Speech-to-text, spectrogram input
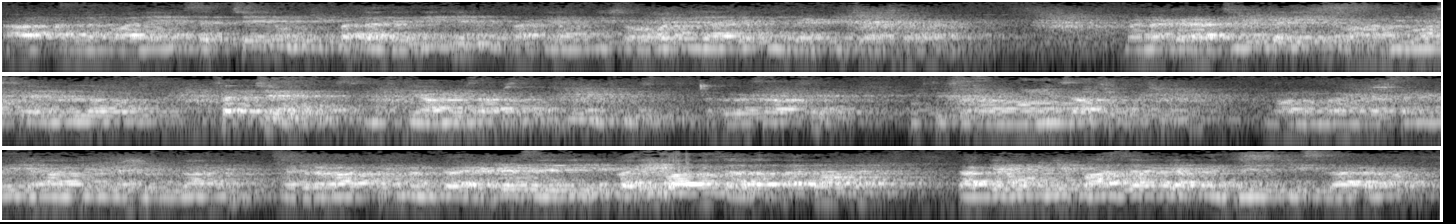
اللہ والے ہیں، سچے ہیں، ان کی پتہ دے دیجیے تاکہ ہم ان کی صحبت میں جا کے اپنی بیٹری چارج کروائیں میں نے کراچی میں کری ہے وہاں بھی بہت سے اللہ سچے ہوں مفتی عامر صاحب سے پوچھ لیں مفتی اظہر صاحب سے، مفتی سلام محمد صاحب سے پوچھ لیں معلوم ہے بھائی یہاں کے محض اللہ ہیں، حیدرآباد کے ہمیں ان کا ایڈریس دے دیجیے قریب والوں زیادہ فائدہ ہوتا ہے۔ تاکہ ہم ان کے پاس جا کے اپنے دل کی اصلاح کروائیں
